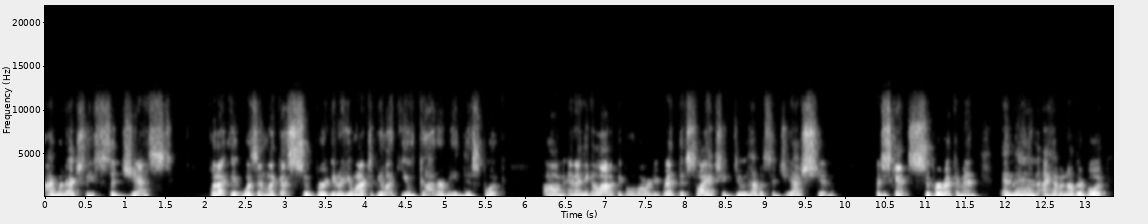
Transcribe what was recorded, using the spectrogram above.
I would actually suggest, but I, it wasn't like a super. You know, you want it to be like you've got to read this book, um, and I think a lot of people have already read this. So I actually do have a suggestion. I just can't super recommend. And then I have another book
